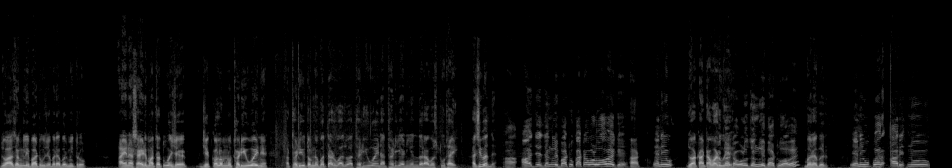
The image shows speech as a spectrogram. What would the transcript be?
જો આ જંગલી ભાઠું છે બરાબર મિત્રો? આ એના સાઈડમાં થતું હોય છે જે કલમનું થડિયું હોય ને આ થડિયું તમને બતાડું આ જો આ થડિયું હોય ને આ થડિયાની અંદર આ વસ્તુ થાય. સાચી વાત ને? હા આ જે જંગલી ભાઠું કાંટાવાળું આવે કે હા. એની જો આ કાંટાવાળું છે કાંટાવાળું જંગલી ભાઠું આવે બરાબર. એની ઉપર આ રીતનું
